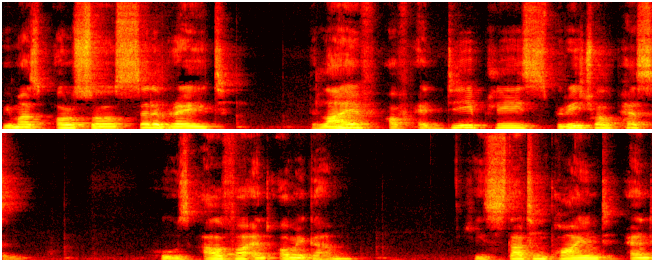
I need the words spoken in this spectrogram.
we must also celebrate the life of a deeply spiritual person whose Alpha and Omega, his starting point and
